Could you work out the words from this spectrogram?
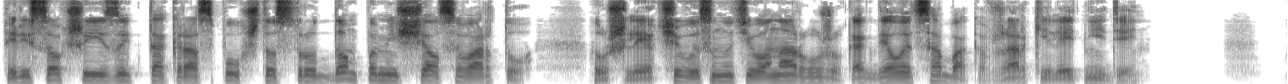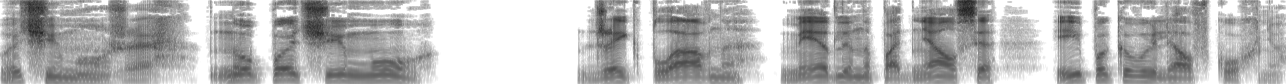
Пересохший язык так распух, что с трудом помещался во рту. Уж легче высунуть его наружу, как делает собака в жаркий летний день. Почему же? «Ну почему?» Джейк плавно, медленно поднялся и поковылял в кухню.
